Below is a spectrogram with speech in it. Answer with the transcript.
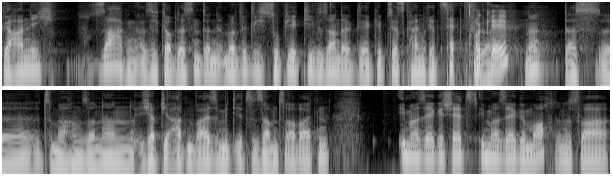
gar nicht sagen. Also ich glaube, das sind dann immer wirklich subjektive Sachen. Da, da gibt es jetzt kein Rezept für, okay. ne, das äh, zu machen, sondern ich habe die Art und Weise, mit ihr zusammenzuarbeiten, immer sehr geschätzt, immer sehr gemocht und es war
